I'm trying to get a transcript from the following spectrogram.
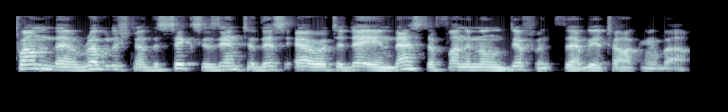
from the revolution of the sixes into this era today, and that's the fundamental difference that we're talking about.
